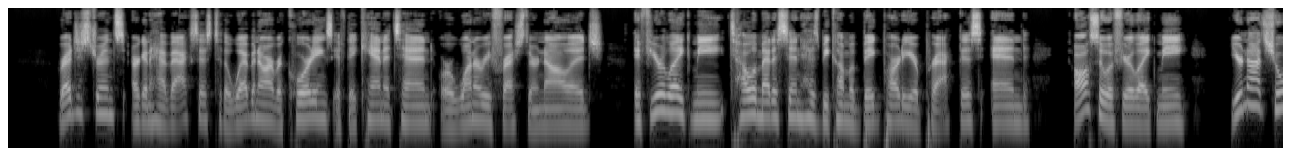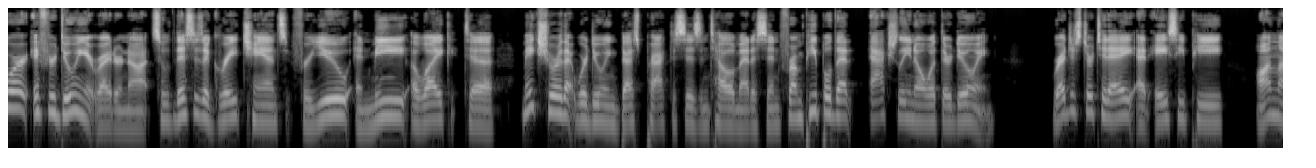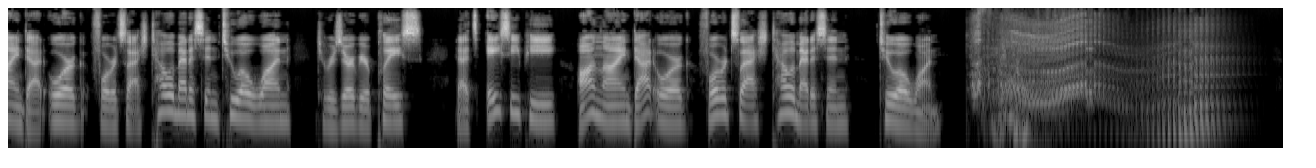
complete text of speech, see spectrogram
Registrants are going to have access to the webinar recordings if they can't attend or want to refresh their knowledge. If you're like me, telemedicine has become a big part of your practice. And also, if you're like me, you're not sure if you're doing it right or not. So, this is a great chance for you and me alike to make sure that we're doing best practices in telemedicine from people that actually know what they're doing. Register today at acponline.org forward slash telemedicine 201 to reserve your place. That's acponline.org online.org forward slash telemedicine 201.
